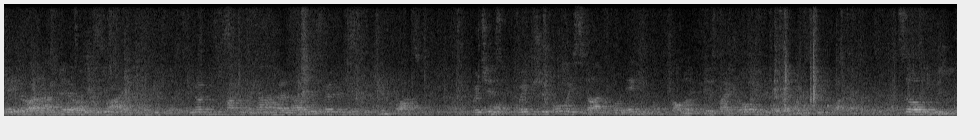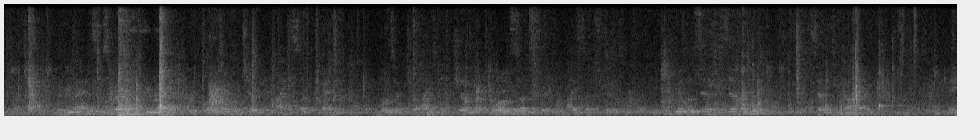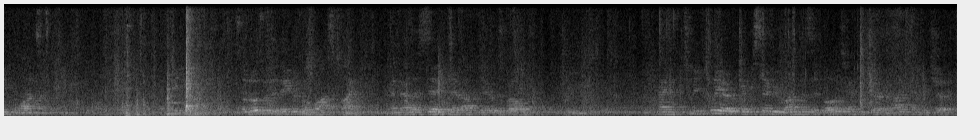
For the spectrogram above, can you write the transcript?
Data are out there on the slide. You don't need to copy them down, but I will just reproduce the cube plot, which is where you should always start for any problem, is by drawing the data on the cube plot. So when we ran this experiment, we ran it with low temperature and high sub and low temperature, high temperature, low substrate, and high substrate. The yield of 77, 79, 81, and 89. So those were the data from last time, and as I said, they're out there as well. And to be clear, when we say we run this at low temperature and high temperature,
